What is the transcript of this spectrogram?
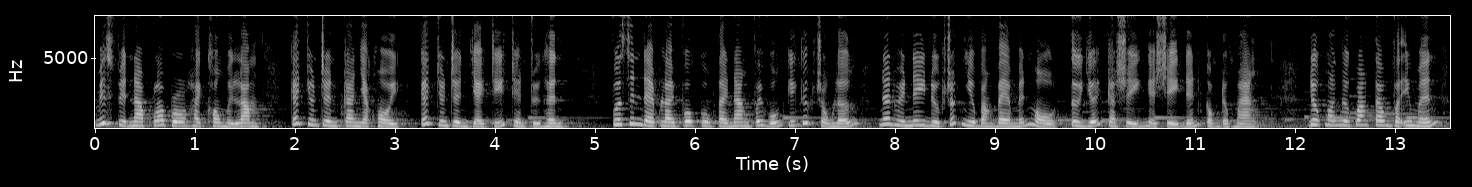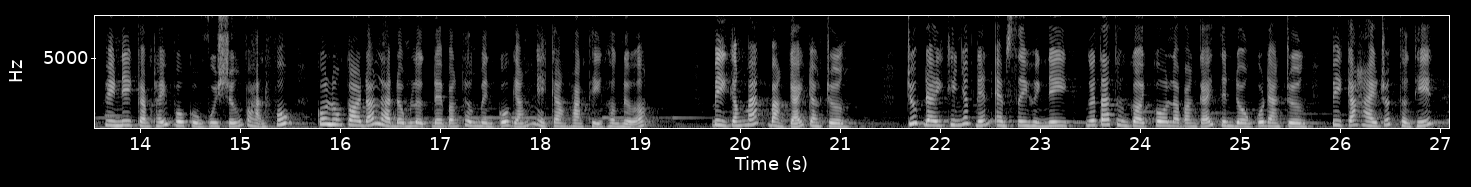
Miss Việt Nam Global 2015, các chương trình ca nhạc hội, các chương trình giải trí trên truyền hình. Vừa xinh đẹp lại vô cùng tài năng với vốn kiến thức rộng lớn nên Huyền Ni được rất nhiều bạn bè mến mộ từ giới ca sĩ, nghệ sĩ đến cộng đồng mạng. Được mọi người quan tâm và yêu mến, Huyền Ni cảm thấy vô cùng vui sướng và hạnh phúc. Cô luôn coi đó là động lực để bản thân mình cố gắng ngày càng hoàn thiện hơn nữa. Bị gắn mát bạn gái đang Trường Trước đây khi nhắc đến MC Huyền Ni, người ta thường gọi cô là bạn gái tin đồn của đàn Trường vì cả hai rất thân thiết.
